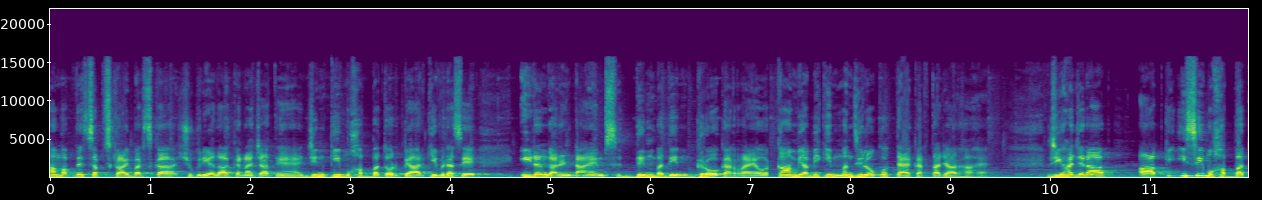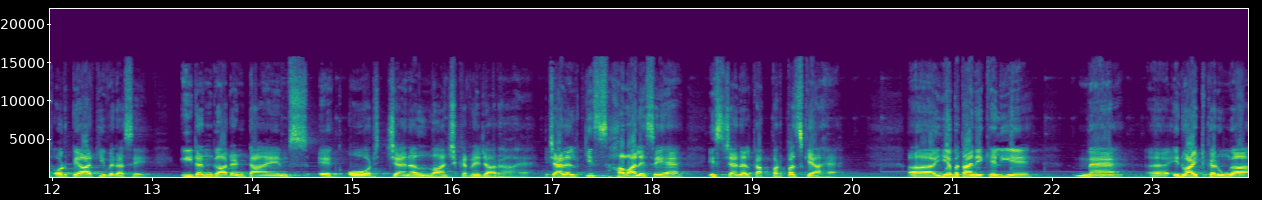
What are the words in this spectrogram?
ہم اپنے سبسکرائبرز کا شکریہ ادا کرنا چاہتے ہیں، جن کی محبت اور پیار کی وجہ سے ایڈن گارڈن ٹائمز دن بدن گرو کر رہا ہے اور کامیابی کی منزلوں کو طے کرتا جا رہا ہے۔ جی ہاں جناب، آپ کی اسی محبت اور پیار کی وجہ سے ایڈن گارڈن ٹائمز ایک اور چینل لانچ کرنے جا رہا ہے۔ چینل کس حوالے سے ہے؟ اس چینل کا پرپس کیا ہے؟ یہ بتانے کے لیے میں انوائٹ کروں گا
